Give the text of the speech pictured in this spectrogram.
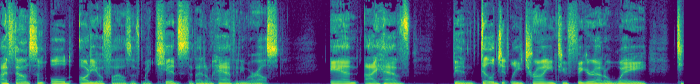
I found some old audio files of my kids that I don't have anywhere else. And I have been diligently trying to figure out a way to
